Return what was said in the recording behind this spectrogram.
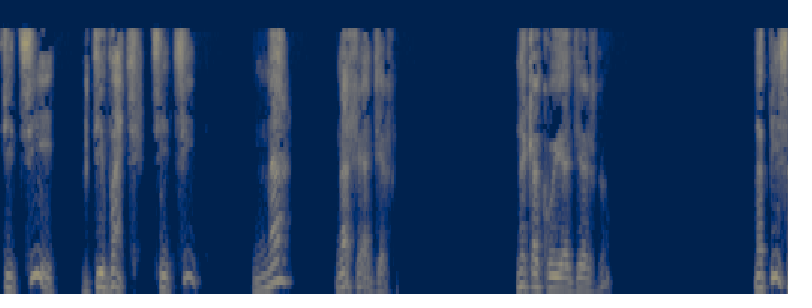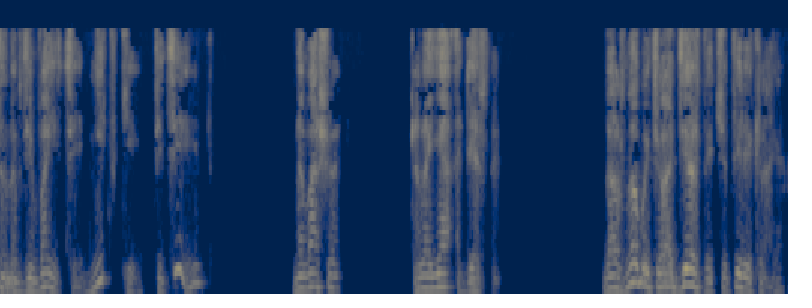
цицит, вдевать цицит на наши одежды. На какую одежду? Написано, вдевайте нитки, цицит на ваши края одежды. Должно быть у одежды четыре края.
